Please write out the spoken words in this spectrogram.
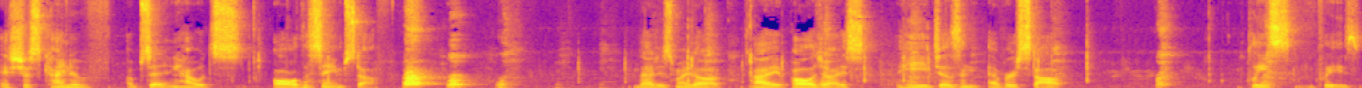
it's just kind of upsetting how it's all the same stuff. That is my dog. I apologize. He doesn't ever stop. Please, please.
